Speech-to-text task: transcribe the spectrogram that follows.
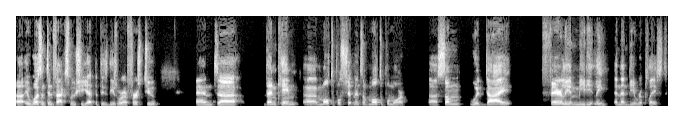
Uh, it wasn't in fact Smooshi yet, but these these were our first two, and uh, then came multiple shipments of multiple more. some would die fairly immediately and then be replaced.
